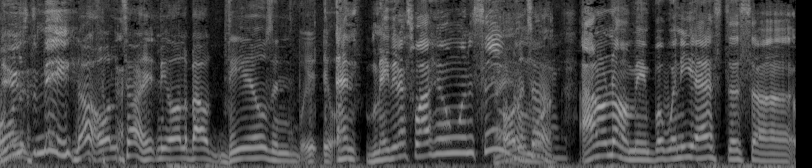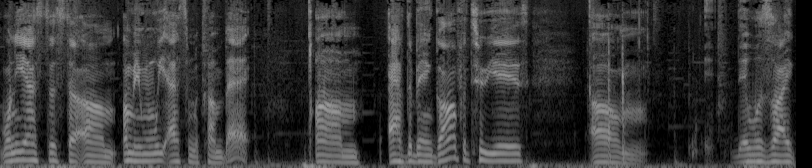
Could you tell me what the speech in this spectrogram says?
news to me. No, all the time. Hit me all about deals and. It, it- And maybe that's why he don't want to sing All no the more. time. I don't know. I mean, but when he asked us, uh, when he asked us to, um, I mean, when we asked him to come back, um, after being gone for two years, um, it, it was like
